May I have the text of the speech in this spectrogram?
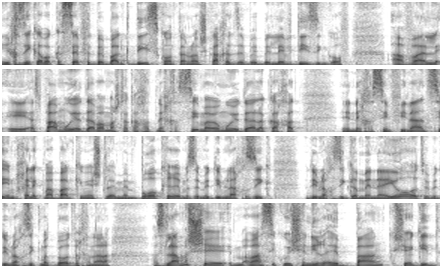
החזיקה בכספת בבנק דיסקונט, אני לא אשכח את זה, בלב דיזינגוף, אבל אה, אז פעם הוא ידע ממש לקחת נכסים, היום הוא יודע לקחת אה, נכסים פיננסיים, חלק מהבנקים יש להם, הם ברוקרים, אז הם יודעים להחזיק, יודעים להחזיק גם מניות, הם יודעים להחזיק מטבעות וכן הלאה. אז למה ש... מה הסיכוי שנראה בנק שיגיד,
